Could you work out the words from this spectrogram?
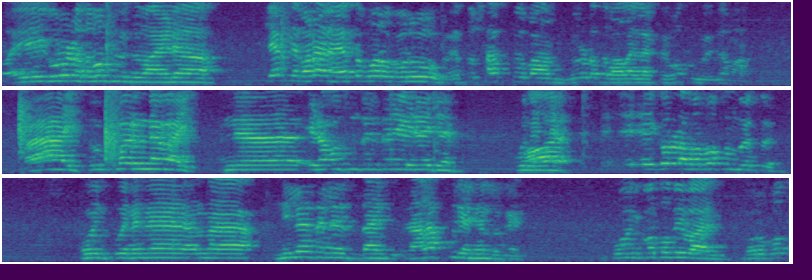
ভাই, এই গরুটা তো পছন্দ হয়েছে ভাই এটা কেমনে বানায় এত বড় গরু এত স্বাস্থ্যবান গরুটা তো ভালোই লাগছে পছন্দ হয়েছে আমার। ভাই সুখ মারুন না ভাই। এটা পছন্দ এটাই দেন। এ- এই গরুটা আমার পছন্দ হয়েছে। কোন কোন না নিলে তেলে দাই নালাপ করে হেন লোকে। কোন কত দিবেন? গরু কত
